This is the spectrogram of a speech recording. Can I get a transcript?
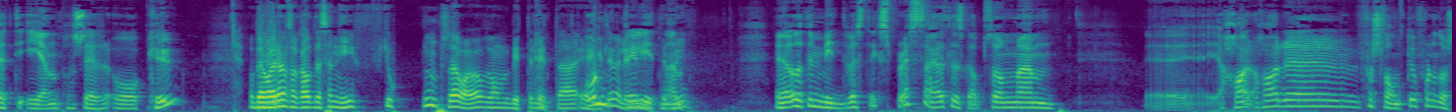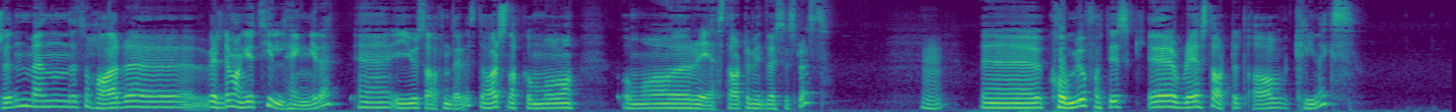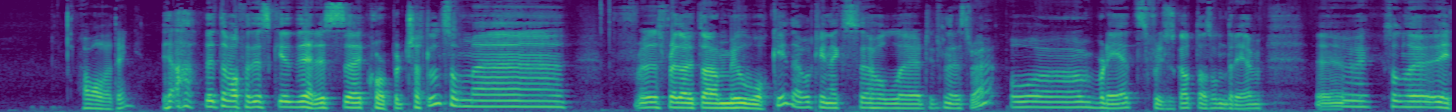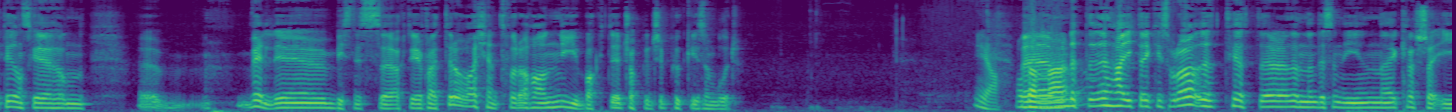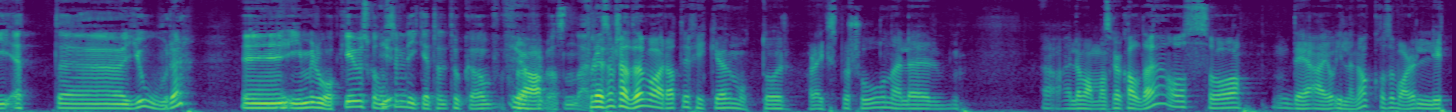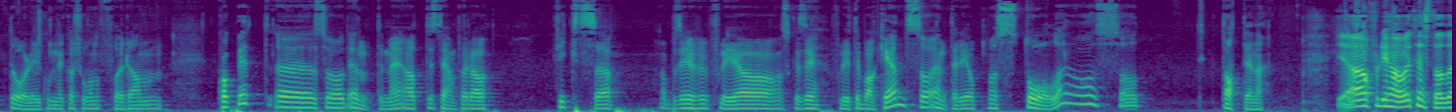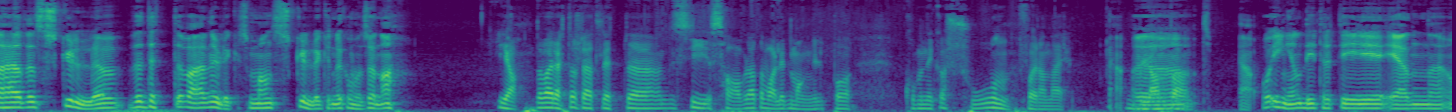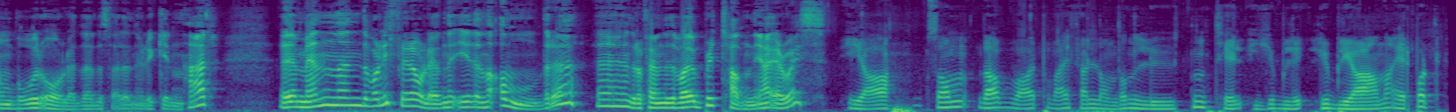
31 passasjerer og crew. Og det var en såkalt DC9 14, så det var jo sånn bitte lite Egentlig veldig Ordentlig liten by. Eh, og dette Midwest Express er et selskap som eh, eh, har, har forsvant jo for noen år siden, men det har veldig mange tilhengere eh, i USA fremdeles. Det har vært snakk om å, om å restarte Midwest Express. Mm. Eh, kom jo faktisk eh, Ble startet av Kleenex. Av alle ting. Ja, dette var faktisk deres eh, corporate shuttle som eh, fløy da ut av Milwaukee, der hvor Kleenex holder til fremdeles, tror jeg, og ble et flyselskap da som drev eh, sånn eh, egentlig ganske sånn eh, veldig businessaktige flighter, og var kjent for å ha nybakte chocolate chip cookies om bord. Ja. Og denne... Men dette her gikk det ikke så bra. Dette, denne DC9-en krasja i et uh, jorde eh, i Milwaukee, Wisconsin, like etter at de tok av fra Ja, flyplassen der. For det som skjedde, var at de fikk en motor Var det eksplosjon, eller ja, Eller hva man skal kalle det. Og så Det er jo ille nok. Og så var det litt dårlig kommunikasjon foran cockpit. eh, Så det endte med at istedenfor å fikse flyet og si, fly tilbake igjen, så endte de opp med å ståle, og så datt de ned. Ja, for de har jo testa det her at den skulle Dette var en ulykke som man skulle kunne kommet seg unna. Ja, det var rett og slett litt eh, De sa vel at det var litt mangel på kommunikasjon foran der, Ja, blant eh, annet. Ja, og ingen av de 31 om bord overlevde dessverre denne ulykken her. Eh, Men det var litt flere overlevende i denne andre eh, 105. Det var jo Britannia Airways. Ja, som da var på vei fra London Luton til Ljubljana Airport.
